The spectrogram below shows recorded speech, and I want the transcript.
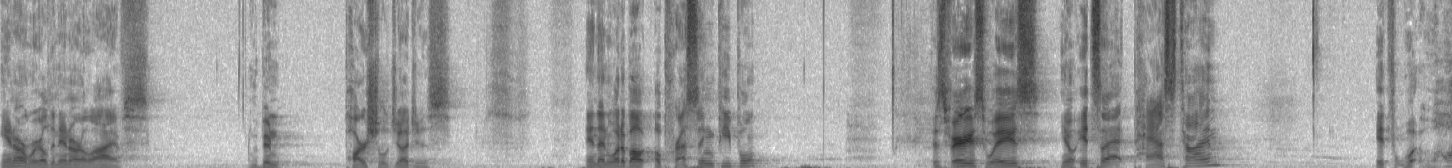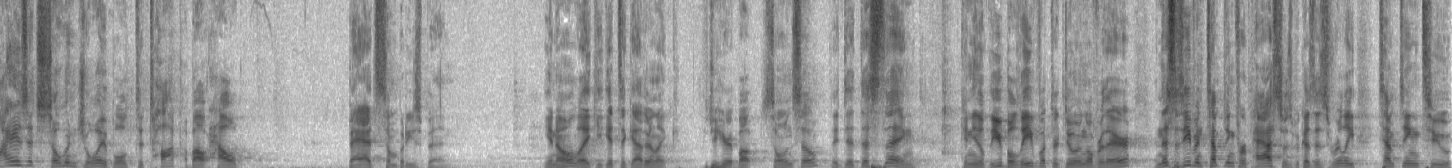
in our world and in our lives. We've been partial judges. And then what about oppressing people? There's various ways. You know, it's that pastime it's, why is it so enjoyable to talk about how bad somebody's been? You know, like you get together and like, did you hear about so and so? They did this thing. Can you, you believe what they're doing over there? And this is even tempting for pastors because it's really tempting to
